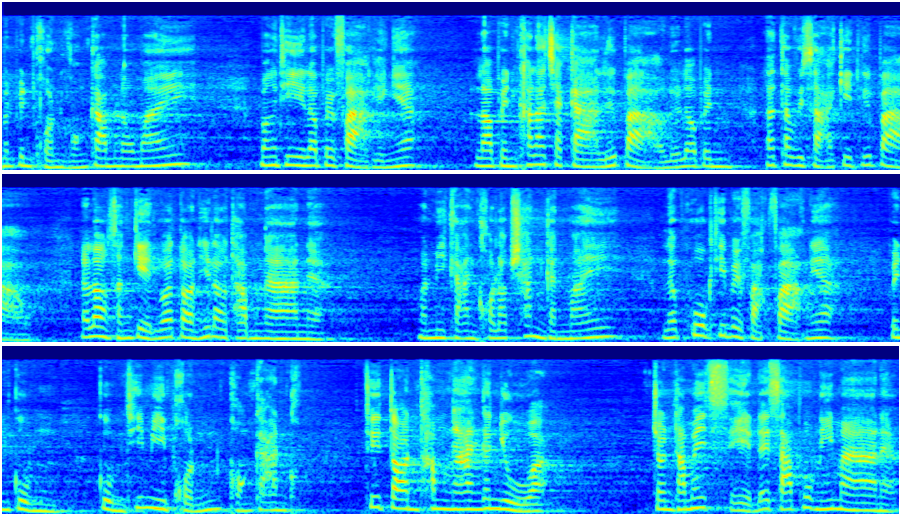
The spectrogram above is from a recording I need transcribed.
มันเป็นผลของกรรมเราไหมบางทีเราไปฝากอย่างเงี้ย เราเป็นข้าราชการหรือเปล่า หรือเราเป็นรัฐวิสาหกิจหรือเปล่า แล้วลองสังเกตว่าตอนที่เราทำงานเนี่ยมันมีการคอร์รัปชันกันไหมแล้วพวกที่ไปฝากฝากเนี่ย เป็นกลุ่มกลุ่มที่มีผลของการที่ตอนทำงานกันอยู่อะ จนทำให้เศษได้ทรัพย์พวกนี้มาเนี่ย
